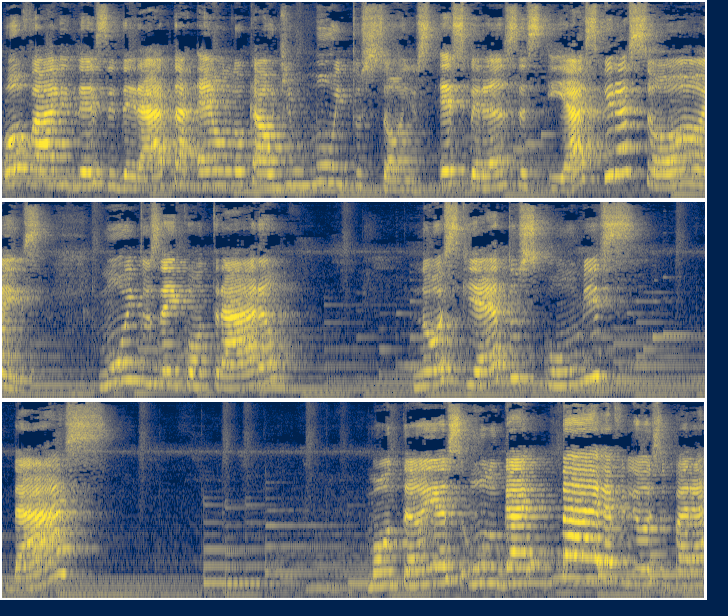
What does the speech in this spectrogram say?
o Vale Desiderata é um local de muitos sonhos, esperanças e aspirações. Muitos encontraram nos quietos cumes das montanhas um lugar maravilhoso para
